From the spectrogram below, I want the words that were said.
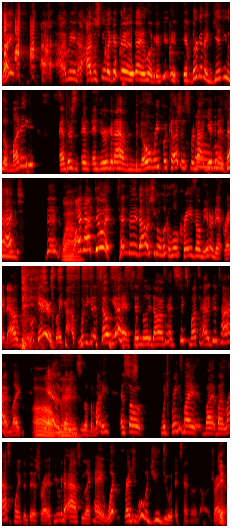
right? I, I, mean, I just feel like at the end of the day, look, if you if, if they're gonna give you the money and there's and, and you're gonna have no repercussions for not oh giving it back, then wow. why not do it? Ten million dollars, you gonna look a little crazy on the internet right now. Who cares? Like, what are you gonna tell me? I had ten million dollars, I had six months, I had a good time. Like, oh, yeah, there's man. better uses of the money, and so which brings my, my my last point to this, right? If you were going to ask me, like, hey, what Reggie, what would you do with the ten million dollars, right? Yeah,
